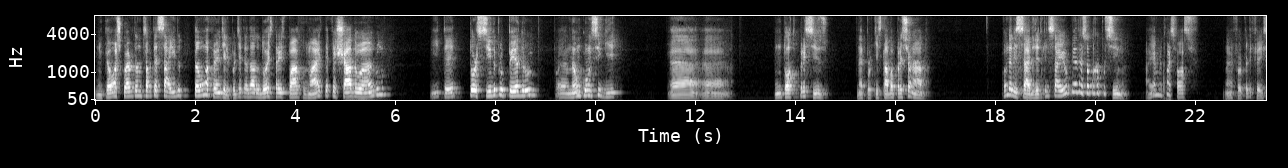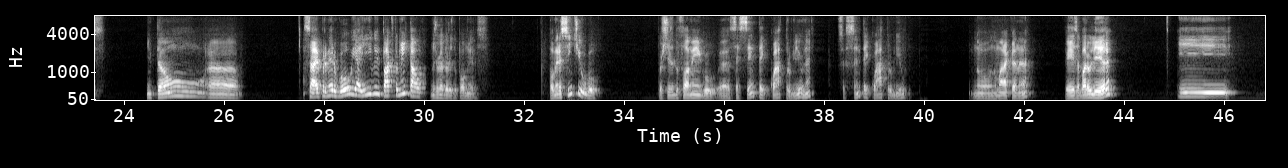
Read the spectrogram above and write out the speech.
Então acho que o Everton não precisava ter saído tão na frente. Ele podia ter dado dois, três passos mais, ter fechado o ângulo e ter torcido para o Pedro uh, não conseguir uh, uh, um toque preciso, né? porque estava pressionado. Quando ele sai do jeito que ele saiu, o Pedro só toca por cima. Aí é muito mais fácil. Né? Foi o que ele fez. Então, uh, sai o primeiro gol e aí o impacto mental nos jogadores do Palmeiras. O Palmeiras sentiu o gol. Torcida do Flamengo, uh, 64 mil, né? 64 mil no, no Maracanã. Fez a barulheira. E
